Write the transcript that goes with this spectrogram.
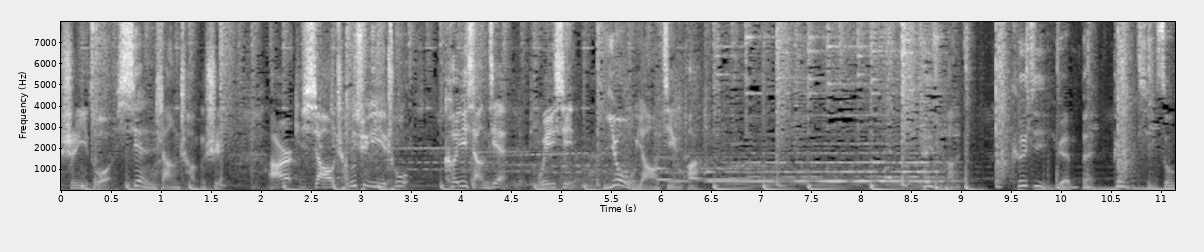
是一座线上城市。而小程序一出，可以想见，微信又要进化。HiPod，科技原本更轻松。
